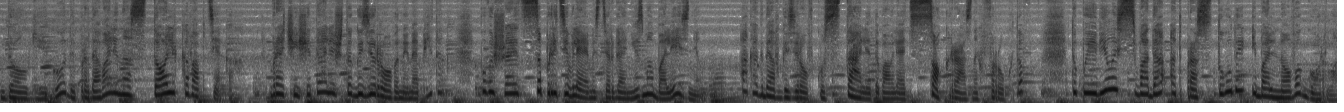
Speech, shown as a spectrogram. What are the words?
Долгие годы продавали настолько в аптеках – Врачи считали, что газированный напиток повышает сопротивляемость организма болезням. А когда в газировку стали добавлять сок разных фруктов, то появилась вода от простуды и больного горла.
